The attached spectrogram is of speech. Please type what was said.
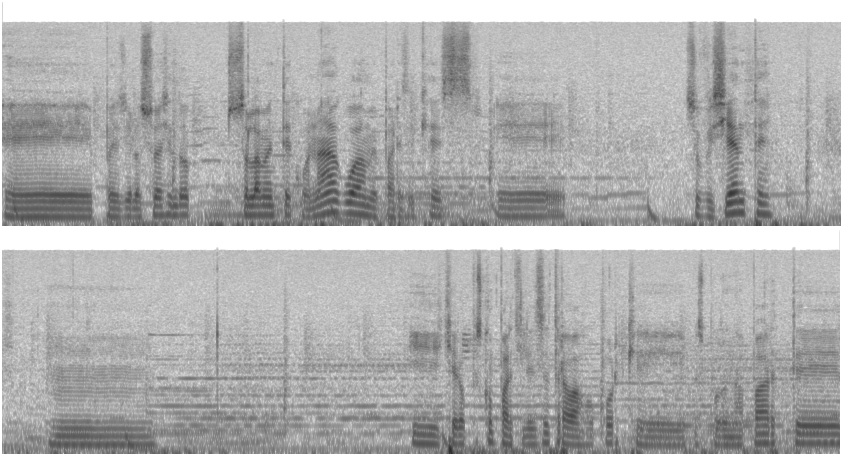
eh, pues yo lo estoy haciendo solamente con agua me parece que es eh, suficiente. Mm, y quiero pues compartir este trabajo porque pues por una parte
